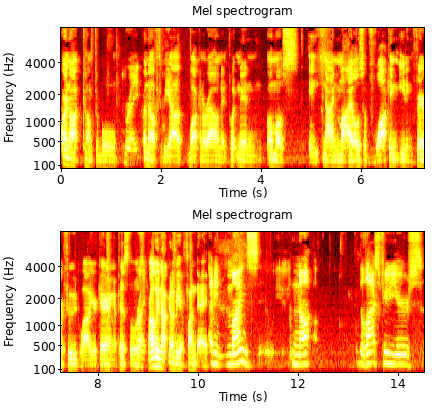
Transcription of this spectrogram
are not comfortable Right. enough to be out walking around and putting in almost eight nine miles of walking eating fair food while you're carrying a pistol is Right. probably not going to be a fun day I mean, mine's not. The last few years,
